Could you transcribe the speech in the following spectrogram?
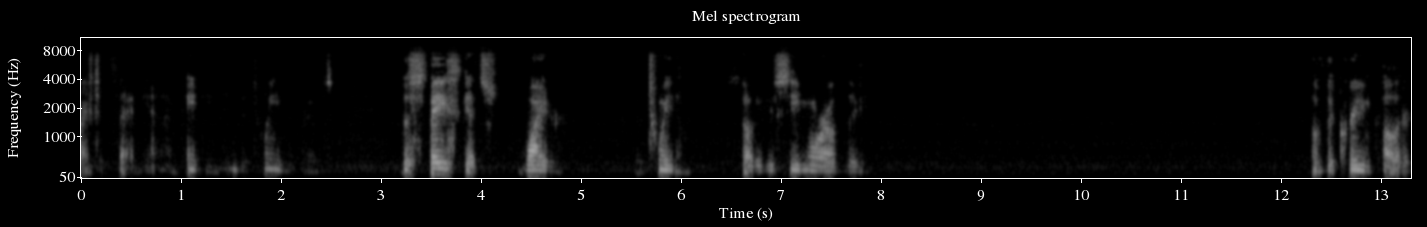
I should say again, I'm painting in between the ribs. The space gets wider between them, so that you see more of the of the cream color.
